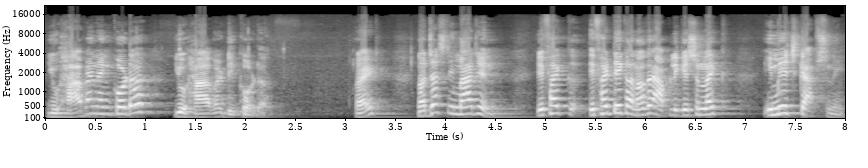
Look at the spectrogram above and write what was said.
you have an encoder you have a decoder right? Now just imagine if i if i take another application like image captioning.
